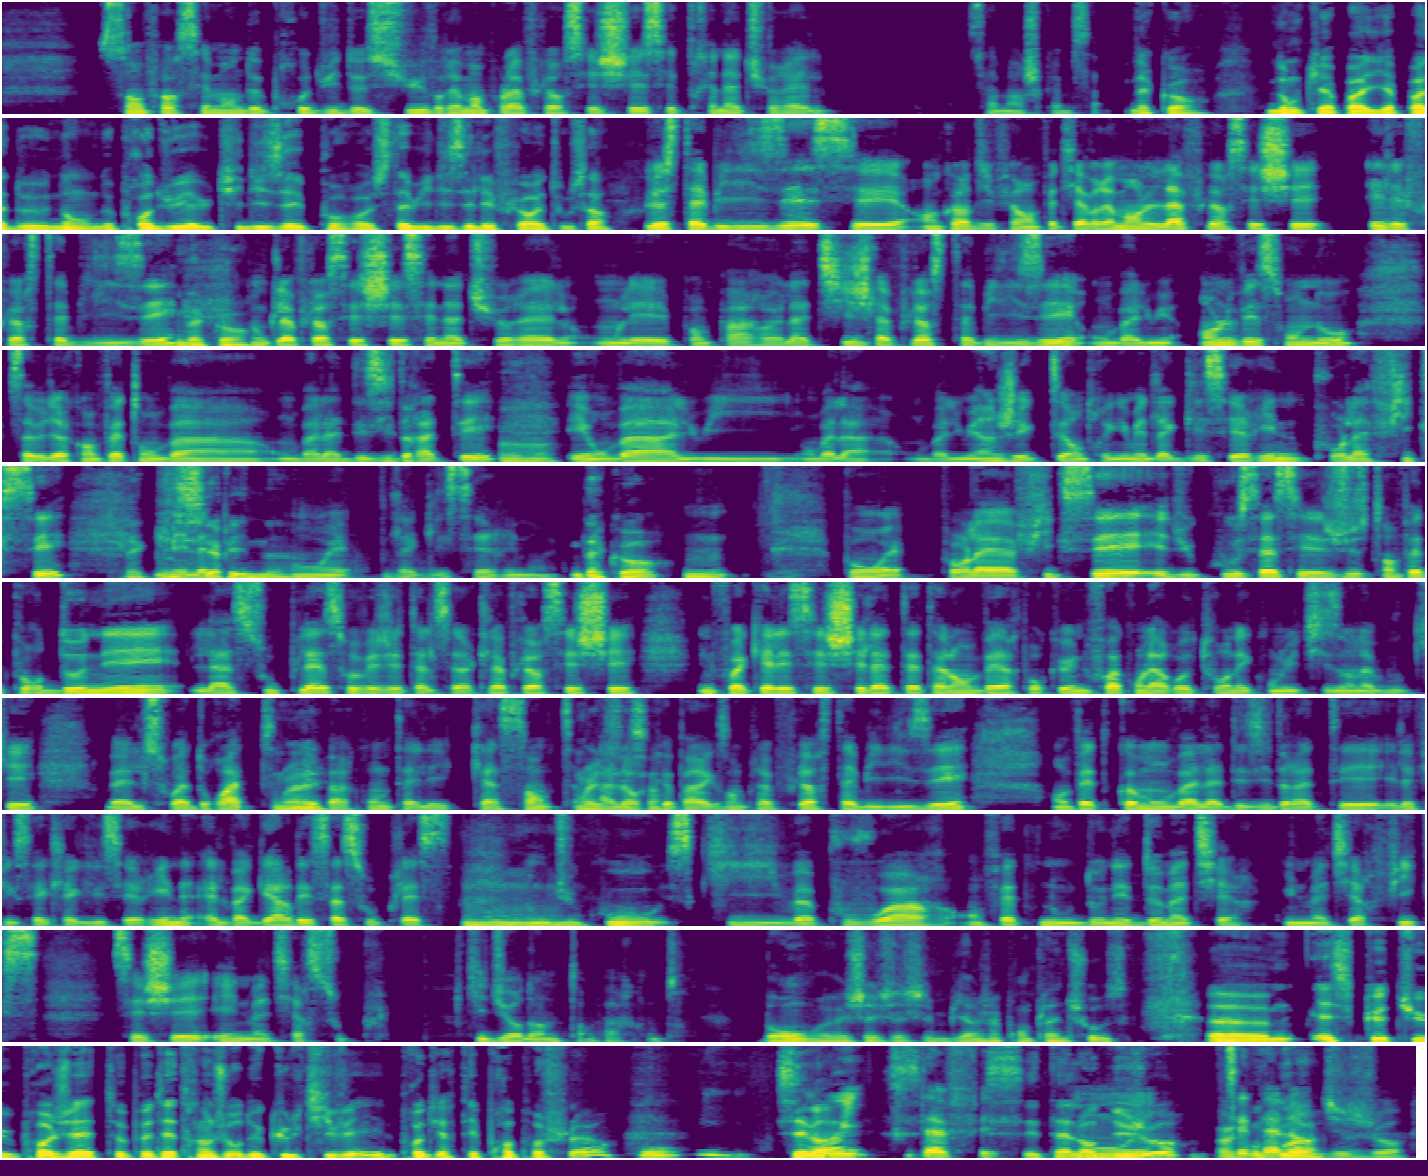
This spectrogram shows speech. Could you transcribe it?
sans forcément de produits dessus. Vraiment, pour la fleur séchée, c'est très naturel. Ça marche comme ça. D'accord. Donc, il n'y a, pas, y a pas de, non, de produits à utiliser pour euh, stabiliser les fleurs et tout ça? Le stabiliser, c'est encore différent. En fait, il y a vraiment la fleur séchée et les fleurs stabilisées. D'accord. Donc la fleur séchée, c'est naturel, on les pend par euh, la tige. La fleur stabilisée, on va lui enlever son eau. Ça veut dire qu'en fait, on va, on va la déshydrater Uh -huh. et on va lui, on va la, on va lui injecter entre guillemets de la glycérine pour la fixer. La glycérine. La... Ouais, de la glycérine. Ouais. D'accord. Mmh. Bon ouais, pour la fixer et du coup ça c'est juste en fait pour donner la souplesse au végétal. C'est-à-dire que la fleur séchée, une fois qu'elle est séchée, la tête à l'envers, pour qu'une fois qu'on la retourne et qu'on l'utilise dans la bouquet, ben, elle soit droite. Ouais. Mais par contre, elle est cassante. Ouais, alors que par exemple, la fleur stabilisée, en fait, comme on va la déshydrater et la fixer avec la glycérine, elle va garder sa souplesse. Mmh. Donc du coup, ce qui va pouvoir en fait nous donner deux matières. Une matière fixe, séchée, et une matière souple, qui dure dans le temps par contre. Bon, euh, j'aime bien, j'apprends plein de choses. Euh, Est-ce que tu projettes peut-être un jour de cultiver et de produire tes propres fleurs? Oui. C'est vrai? Oui, tout à fait. C'est à l'ordre oui. du jour? C'est à l'ordre du jour.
